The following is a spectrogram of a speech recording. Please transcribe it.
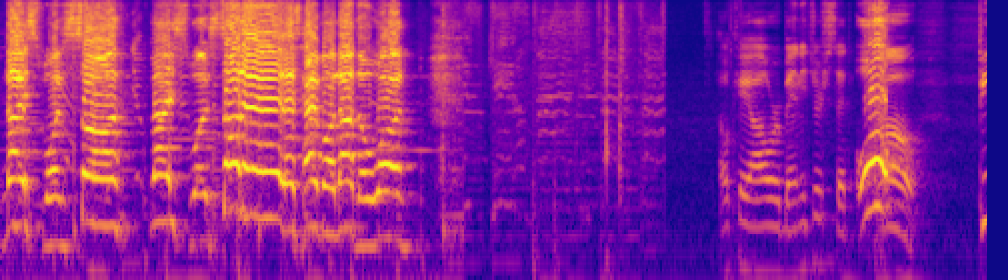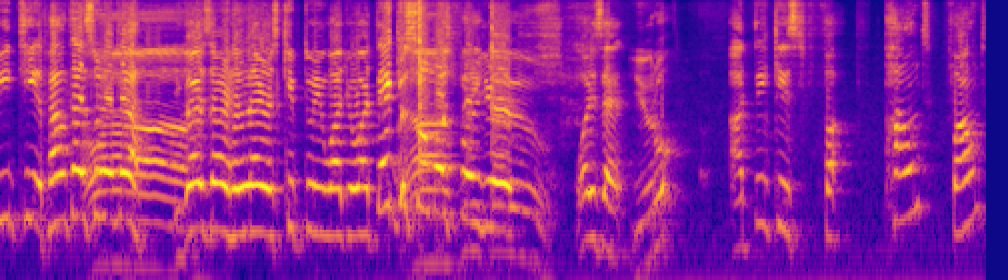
Nice one, son. Nice one, Sonny. Let's have another one. Okay, our manager said, "Oh, 어. PT Valentine Surenda. You guys are hilarious. Keep doing what you are. Thank you so ah, much for your you. what is that? Euro? I think it's pound found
